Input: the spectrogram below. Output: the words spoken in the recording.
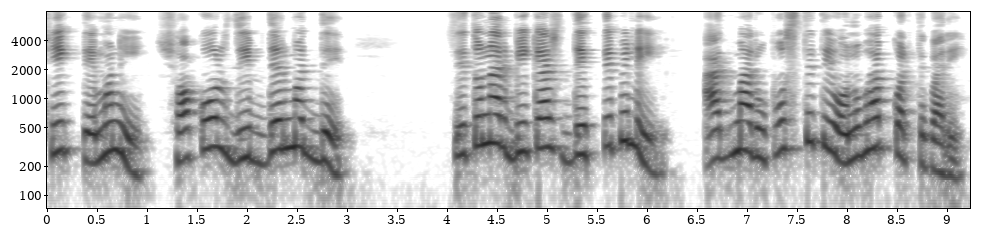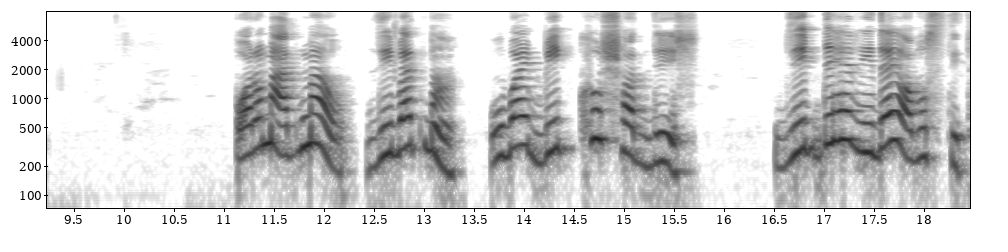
ঠিক তেমনি সকল জীবদের মধ্যে চেতনার বিকাশ দেখতে পেলেই আত্মার উপস্থিতি অনুভব করতে পারি। পরম আত্মাও জীবাত্মা, উভয় বৃক্ষ সদৃশ। জীবদেহের হৃদয়ে অবস্থিত।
